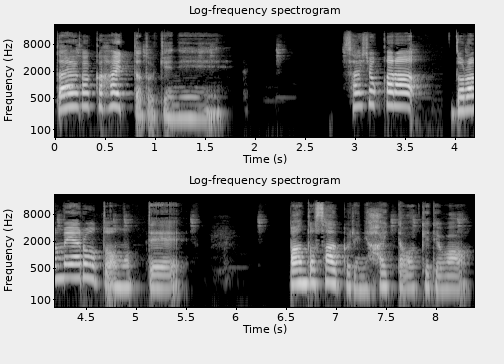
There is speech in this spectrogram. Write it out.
大学入った時に、最初からドラムやろうと思って、バンドサークルに入ったわけでは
